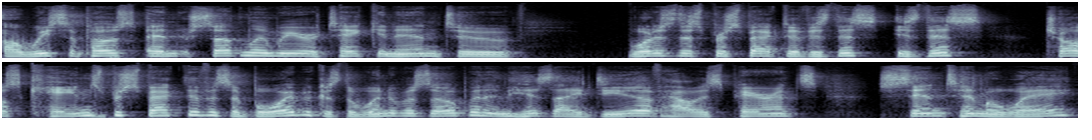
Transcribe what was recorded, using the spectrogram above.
Are we supposed and suddenly we are taken into what is this perspective? Is this is this Charles Kane's perspective as a boy because the window was open and his idea of how his parents sent him away?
